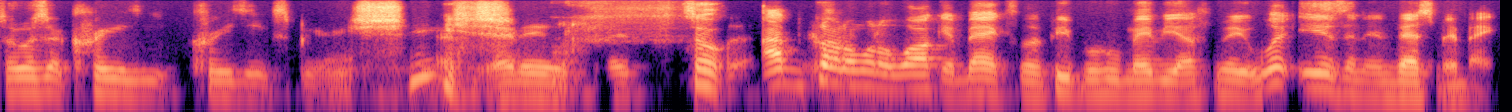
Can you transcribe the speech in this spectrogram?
So it was a crazy, crazy experience. Sheesh. That is. So I kind of want to walk it back for people who may be unfamiliar. What is an investment bank?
